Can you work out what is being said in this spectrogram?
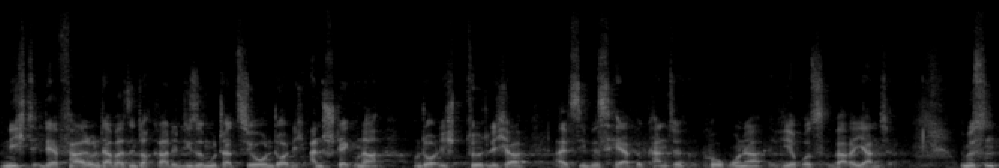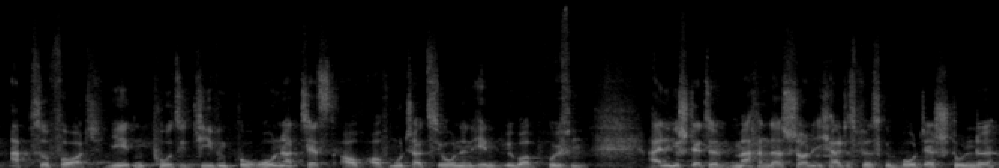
nicht der Fall. Und dabei sind doch gerade diese Mutationen deutlich ansteckender und deutlich tödlicher als die bisher bekannte Coronavirus-Variante. Wir müssen ab sofort jeden positiven Corona-Test auch auf Mutationen hin überprüfen. Einige Städte machen das schon. Ich halte es für das Gebot der Stunde,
